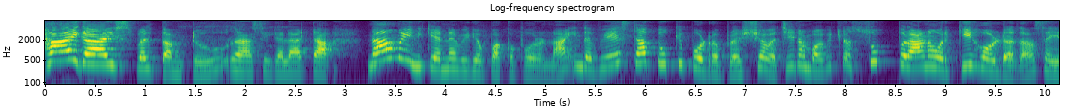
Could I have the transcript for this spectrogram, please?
Hi guys welcome to Rasigalatta நாம் இன்றைக்கி என்ன வீடியோ பார்க்க போகிறோம்னா இந்த வேஸ்ட்டாக தூக்கி போடுற ப்ரெஷ்ஷை வச்சு நம்ம வீட்டில் சூப்பரான ஒரு கீ ஹோல்டர் தான் செய்ய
